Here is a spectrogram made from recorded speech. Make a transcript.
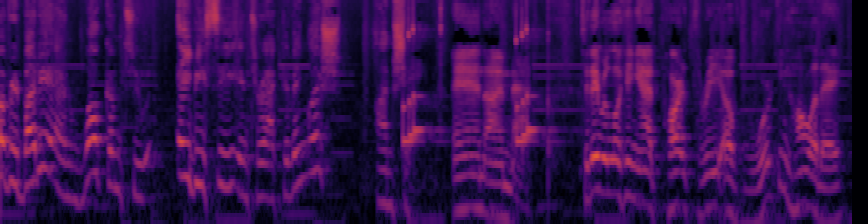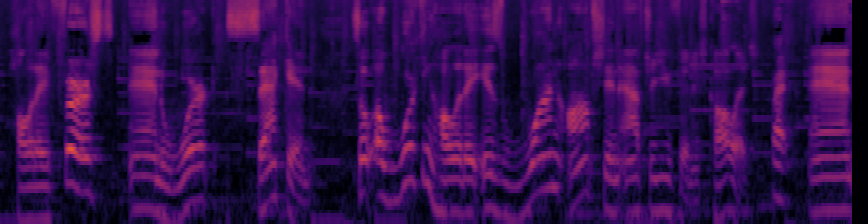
everybody, and welcome to ABC Interactive English. I'm Shane. And I'm Matt. Today we're looking at part three of Working Holiday, Holiday First, and Work Second. So, a working holiday is one option after you finish college. Right. And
